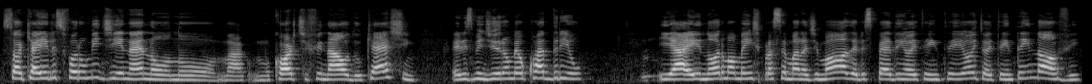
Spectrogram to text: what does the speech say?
só que aí eles foram medir, né? No, no, na, no corte final do casting, eles mediram meu quadril. E aí, normalmente, pra semana de moda, eles pedem 88, 89.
